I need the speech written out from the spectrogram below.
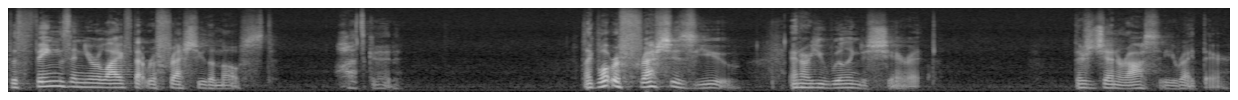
the things in your life that refresh you the most. Oh, that's good. Like, what refreshes you? And are you willing to share it? There's generosity right there.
